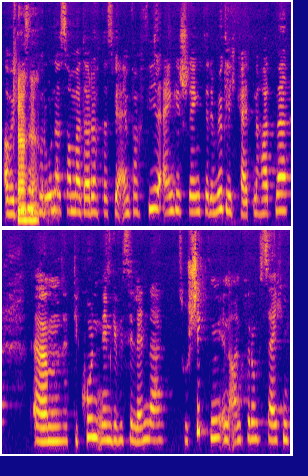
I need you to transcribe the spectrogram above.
Aber Klar, diesen ja. Corona-Sommer, dadurch, dass wir einfach viel eingeschränktere Möglichkeiten hatten, ähm, die Kunden in gewisse Länder zu schicken, in Anführungszeichen,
